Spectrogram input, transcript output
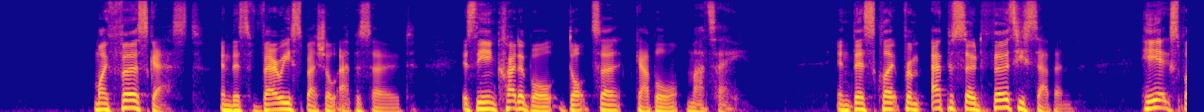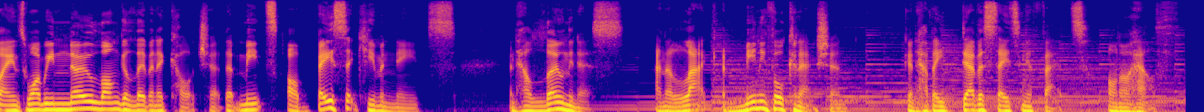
My first guest in this very special episode is the incredible Dr. Gabor Maté. In this clip from episode 37, he explains why we no longer live in a culture that meets our basic human needs and how loneliness and a lack of meaningful connection can have a devastating effect on our health.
